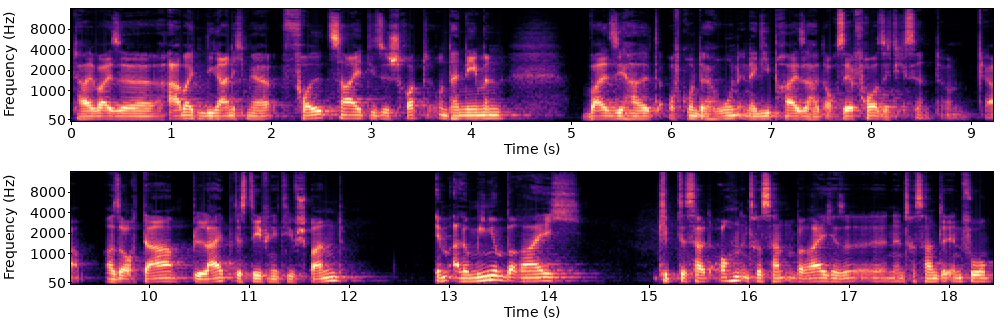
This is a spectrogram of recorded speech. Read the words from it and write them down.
Teilweise arbeiten die gar nicht mehr Vollzeit, diese Schrottunternehmen, weil sie halt aufgrund der hohen Energiepreise halt auch sehr vorsichtig sind. Und ja, also auch da bleibt es definitiv spannend. Im Aluminiumbereich gibt es halt auch einen interessanten Bereich, also äh, eine interessante Info.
